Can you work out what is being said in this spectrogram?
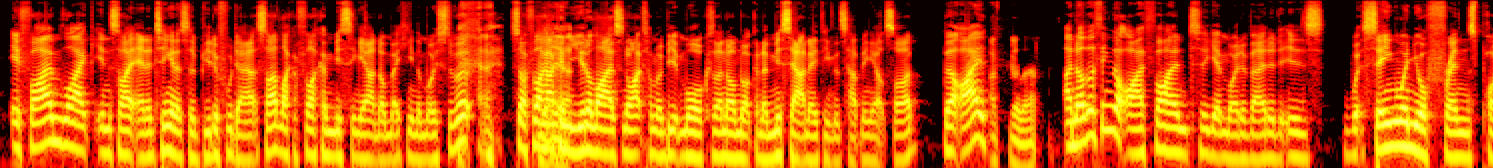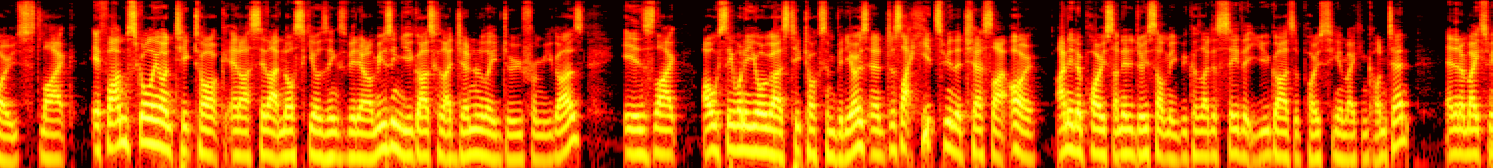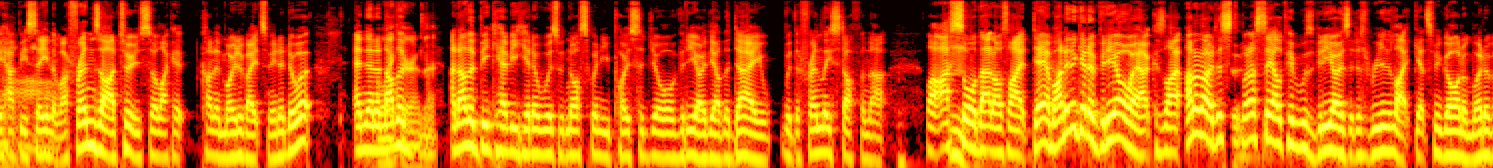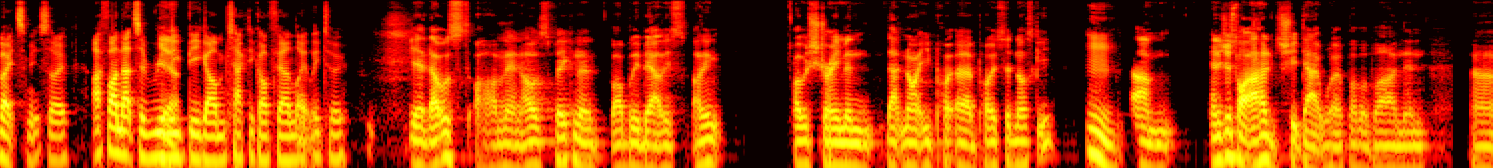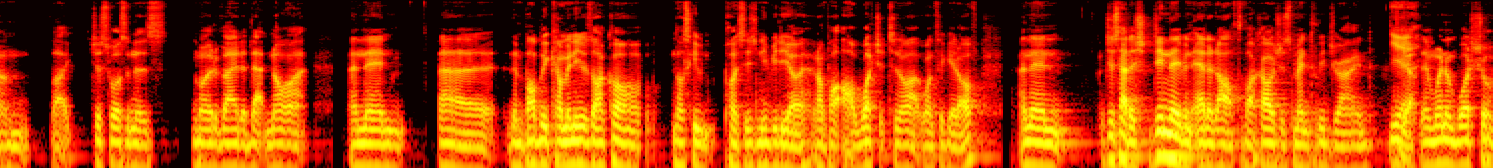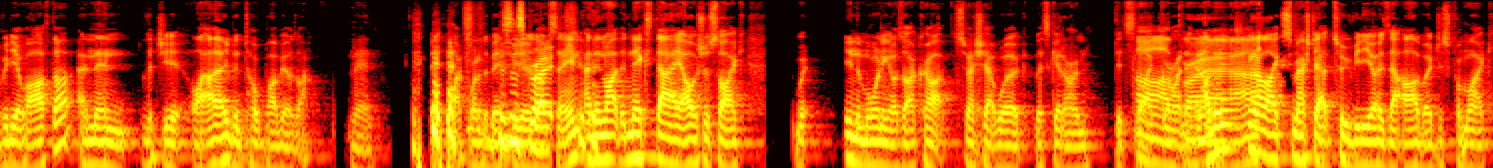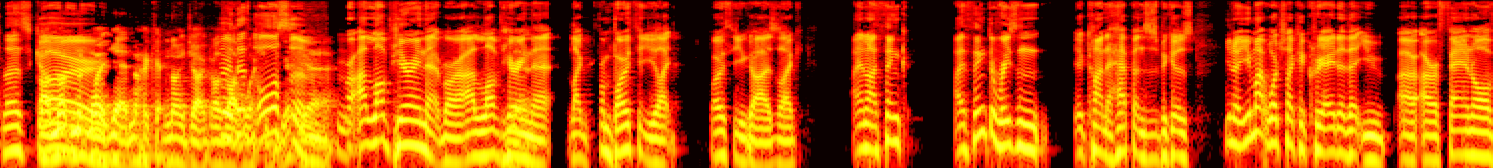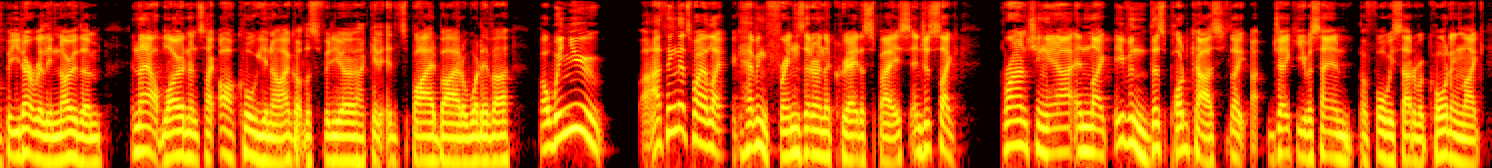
If I'm like inside editing and it's a beautiful day outside, like I feel like I'm missing out, not making the most of it. So I feel like I Yeah. can utilize nighttime a bit more because I know I'm not going to miss out on anything that's happening outside. But I I feel that. Another thing that I find to get motivated is seeing when your friends post. Like, if I'm scrolling on TikTok and I see like Noski or Zink's video, and I'm using you guys because I generally do from you guys, is like I'll see one of your guys' TikToks and videos, and it just like hits me in the chest, like, oh, I need to post, I need to do something because I just see that you guys are posting and making content. And then it makes me happy seeing that my friends are too. So like it kind of motivates me to do it. And then I another that. another big heavy hitter was with Nos when you posted your video the other day with the friendly stuff and that. Like I saw that and I was like, damn, I need to get a video out because like I don't know, just when I see other people's videos, it just really like gets me going and motivates me. So I find that's a really Yeah. big um tactic I've found lately too. Yeah, that was, oh man, I was speaking to Bubbly about this. I think I was streaming that night you po- uh, posted Noski. Mm. Um, and it's just like I had shit day at work, blah blah blah, and then um, like just wasn't as motivated that night. And then uh, then Bobby come in, he was like, "Oh, Noski posted his new video," and I'm like, "I'll watch it tonight once I get off." And then just had a sh- didn't even edit after, like I was just mentally drained. Yeah. Then went and watched your video after, and then legit, like I even told Bobby, I was like, "Man, like one of the best videos. I've seen." And then like the next day, I was just like, in the morning, I was like, "Right, smash out work, let's get home." It's like Oh, grinding. And I think. I like smashed out two videos that Arvo just from like Let's go. Oh, no, no, no, yeah, no, no joke. I was Dude, like, that's awesome. Yeah, Bro, I love hearing that, bro. I love hearing Yeah. that. Like from both of you, like both of you guys. Like and I think I think the reason it kind of happens is because, you know, you might watch like a creator that you are, are a fan of, but you don't really know them, and they upload and it's like, oh cool, you know, I got this video, I get inspired by it or whatever. But when you I think that's why like having friends that are in the creator space and just like branching out and like even this podcast, like uh, Jakey, you were saying before we started recording, like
